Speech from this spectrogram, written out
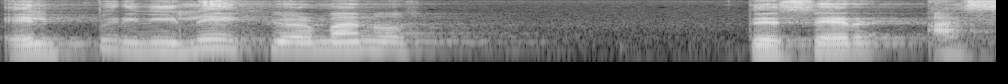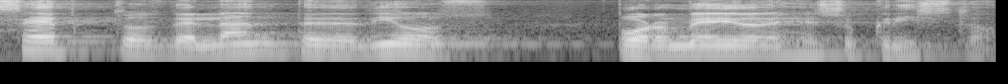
el privilegio, hermanos, de ser aceptos delante de Dios por medio de Jesucristo.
